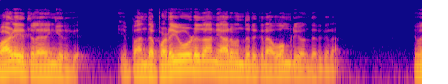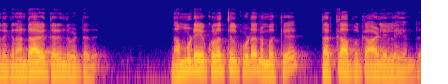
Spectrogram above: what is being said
பாளையத்தில் இறங்கியிருக்கு இப்போ அந்த படையோடு தான் யார் வந்திருக்கிறா? ஓம்ரி வந்திருக்கிறான். இவனுக்கு நன்றாகவே தெரிந்து விட்டது. நம்முடைய குலத்தில் கூட நமக்கு தற்காப்புக்கு ஆள் இல்லை என்று.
